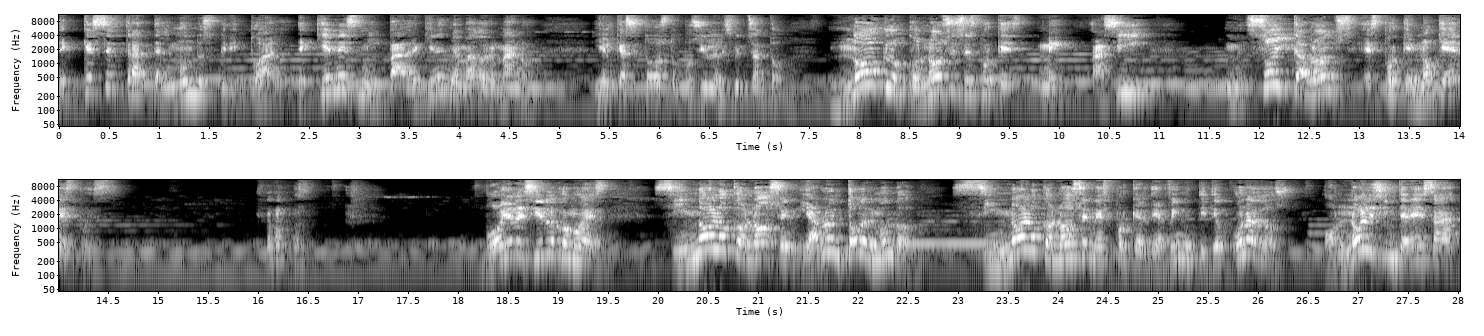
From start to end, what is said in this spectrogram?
de qué se trata el mundo espiritual, de quién es mi Padre, quién es mi amado hermano y el que hace todo esto posible, el Espíritu Santo, no lo conoces es porque me así soy cabrón es porque no quieres, pues. Voy a decirlo como es. Si no lo conocen, y hablo en todo el mundo, si no lo conocen es porque el definitivo, una de dos, o no les interesa,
